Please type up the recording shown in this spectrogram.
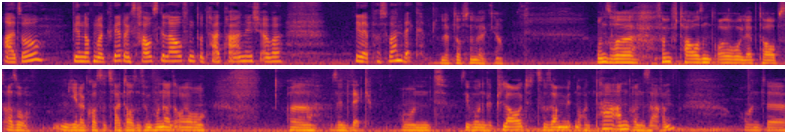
also wir nochmal quer durchs Haus gelaufen, total panisch, aber die Laptops waren weg. Laptops sind weg, ja. Unsere 5000 Euro Laptops, also jeder kostet 2500 Euro, äh, sind weg. Und sie wurden geklaut, zusammen mit noch ein paar anderen Sachen. Und äh,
